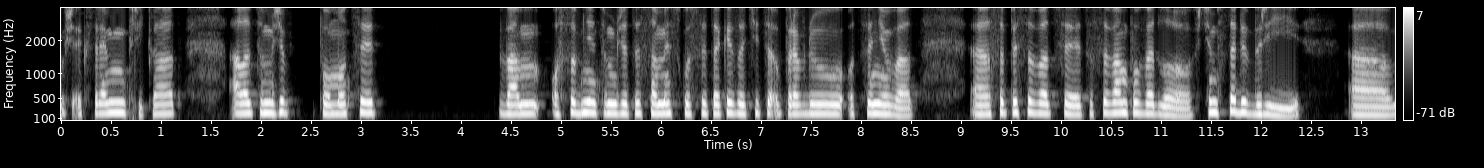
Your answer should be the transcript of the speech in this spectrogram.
už extrémní příklad, ale co může pomoci vám osobně, co můžete sami zkusit, tak je začít se opravdu oceňovat. Uh, sepisovat si, co se vám povedlo, v čem jste dobří, uh,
